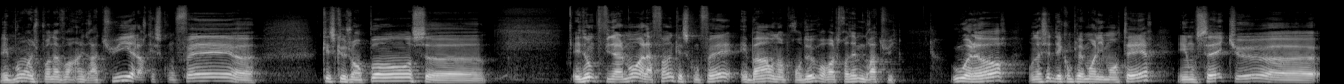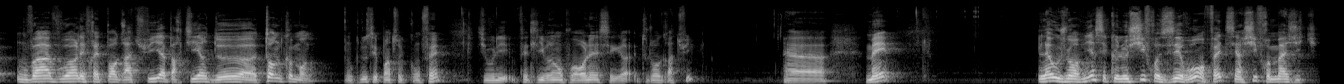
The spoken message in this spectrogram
mais bon, je peux en avoir un gratuit, alors qu'est-ce qu'on fait Euh, Qu'est-ce que j'en pense Euh, Et donc finalement, à la fin, qu'est-ce qu'on fait? Eh ben, on en prend deux pour avoir le troisième gratuit. Ou alors, on achète des compléments alimentaires et on sait que euh, on va avoir les frais de port gratuits à partir de tant de commandes. Donc nous, c'est pas un truc qu'on fait. Si vous faites livrer en point relais, c'est toujours gratuit. Mais là où je veux en venir, c'est que le chiffre zéro, en fait, c'est un chiffre magique.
